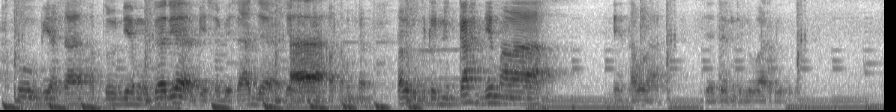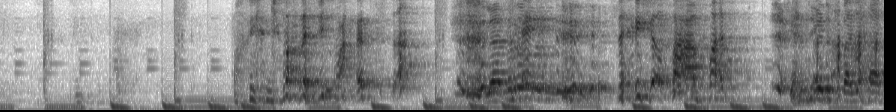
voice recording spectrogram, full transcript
waktu biasa waktu dia muda dia biasa-biasa aja. Dia uh. sama cewek tapi begitu nikah dia malah ya tau lah jajan di luar gitu. Maksudnya gimana sih mas? Lah, terus. saya, saya nggak paham mas. Ganti ganti pertanyaan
